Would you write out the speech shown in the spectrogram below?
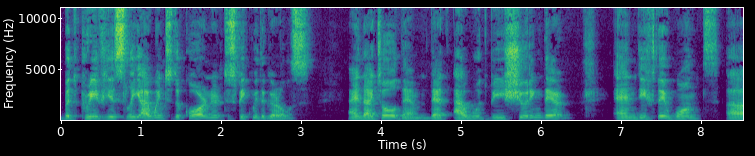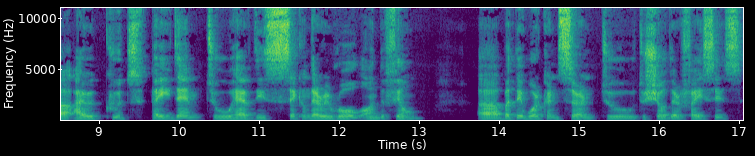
But previously, I went to the corner to speak with the girls, and I told them that I would be shooting there and if they want uh, i could pay them to have this secondary role on the film. Uh, but they were concerned to to show their faces.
